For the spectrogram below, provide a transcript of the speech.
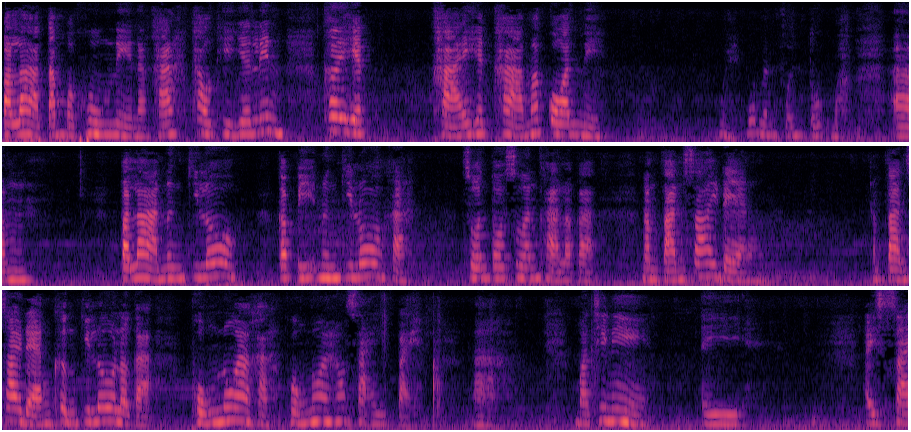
ปลาตำบักฮุงนี่นะคะ เท่าที่ยาลิ้นเคยเฮ็ดขายเฮ็ดขามาก่อนนี่อุ้ยว่ามันฝนตกบ่ปลาหนึ่งกิโลกะปิหนึ่งกิโลค่ะ ส่วนต่อส่วนค่ะ แล้วก็น้ำตาลทรายแดง น้ำตาลทรายแดงครึ่งกิโลแล้วก็ผงนัวค่ะ ผงนัวเฮาใส่ไปอ่ามาที่นี่ไอไอใส่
